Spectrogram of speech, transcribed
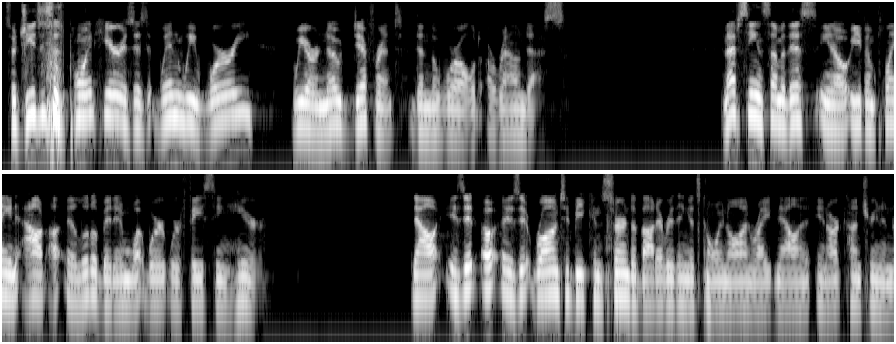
So Jesus' point here is, is that when we worry, we are no different than the world around us. And I've seen some of this, you know, even playing out a, a little bit in what we're, we're facing here. Now, is it, uh, is it wrong to be concerned about everything that's going on right now in our country and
